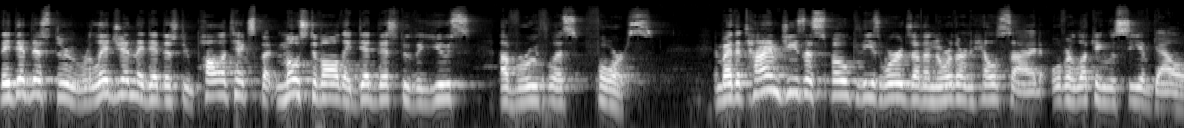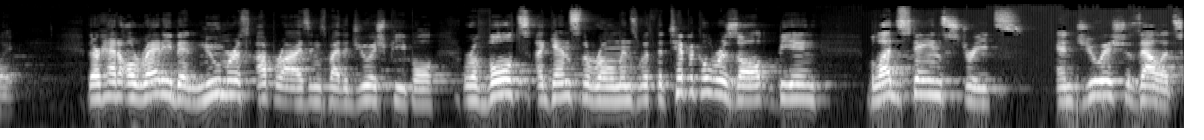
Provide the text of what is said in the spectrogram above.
They did this through religion, they did this through politics, but most of all, they did this through the use of ruthless force. And by the time Jesus spoke these words on the northern hillside overlooking the Sea of Galilee, there had already been numerous uprisings by the Jewish people, revolts against the Romans, with the typical result being blood-stained streets and Jewish zealots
